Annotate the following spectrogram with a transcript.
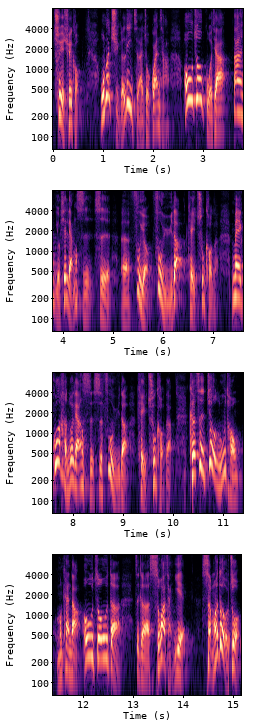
出现缺口。我们举个例子来做观察：欧洲国家当然有些粮食是呃富有富余的，可以出口的；美国很多粮食是富余的，可以出口的。可是就如同我们看到欧洲的这个石化产业什么都有做，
